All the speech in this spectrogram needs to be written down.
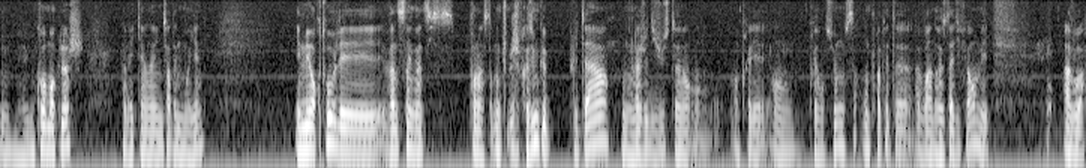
une, courbe en cloche avec une certaine moyenne. Et mais on retrouve les 25-26 pour l'instant. Donc je, présume que plus tard, là je dis juste en, en, prévention, on pourra peut-être euh, avoir un résultat différent, mais bon, à voir,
